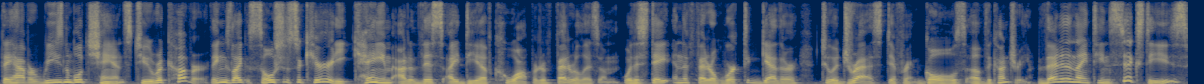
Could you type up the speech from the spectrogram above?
they have a reasonable chance to recover. Things like Social Security came out of this idea of cooperative federalism, where the state and the federal work together to address different goals of the country. Then in the 1960s,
